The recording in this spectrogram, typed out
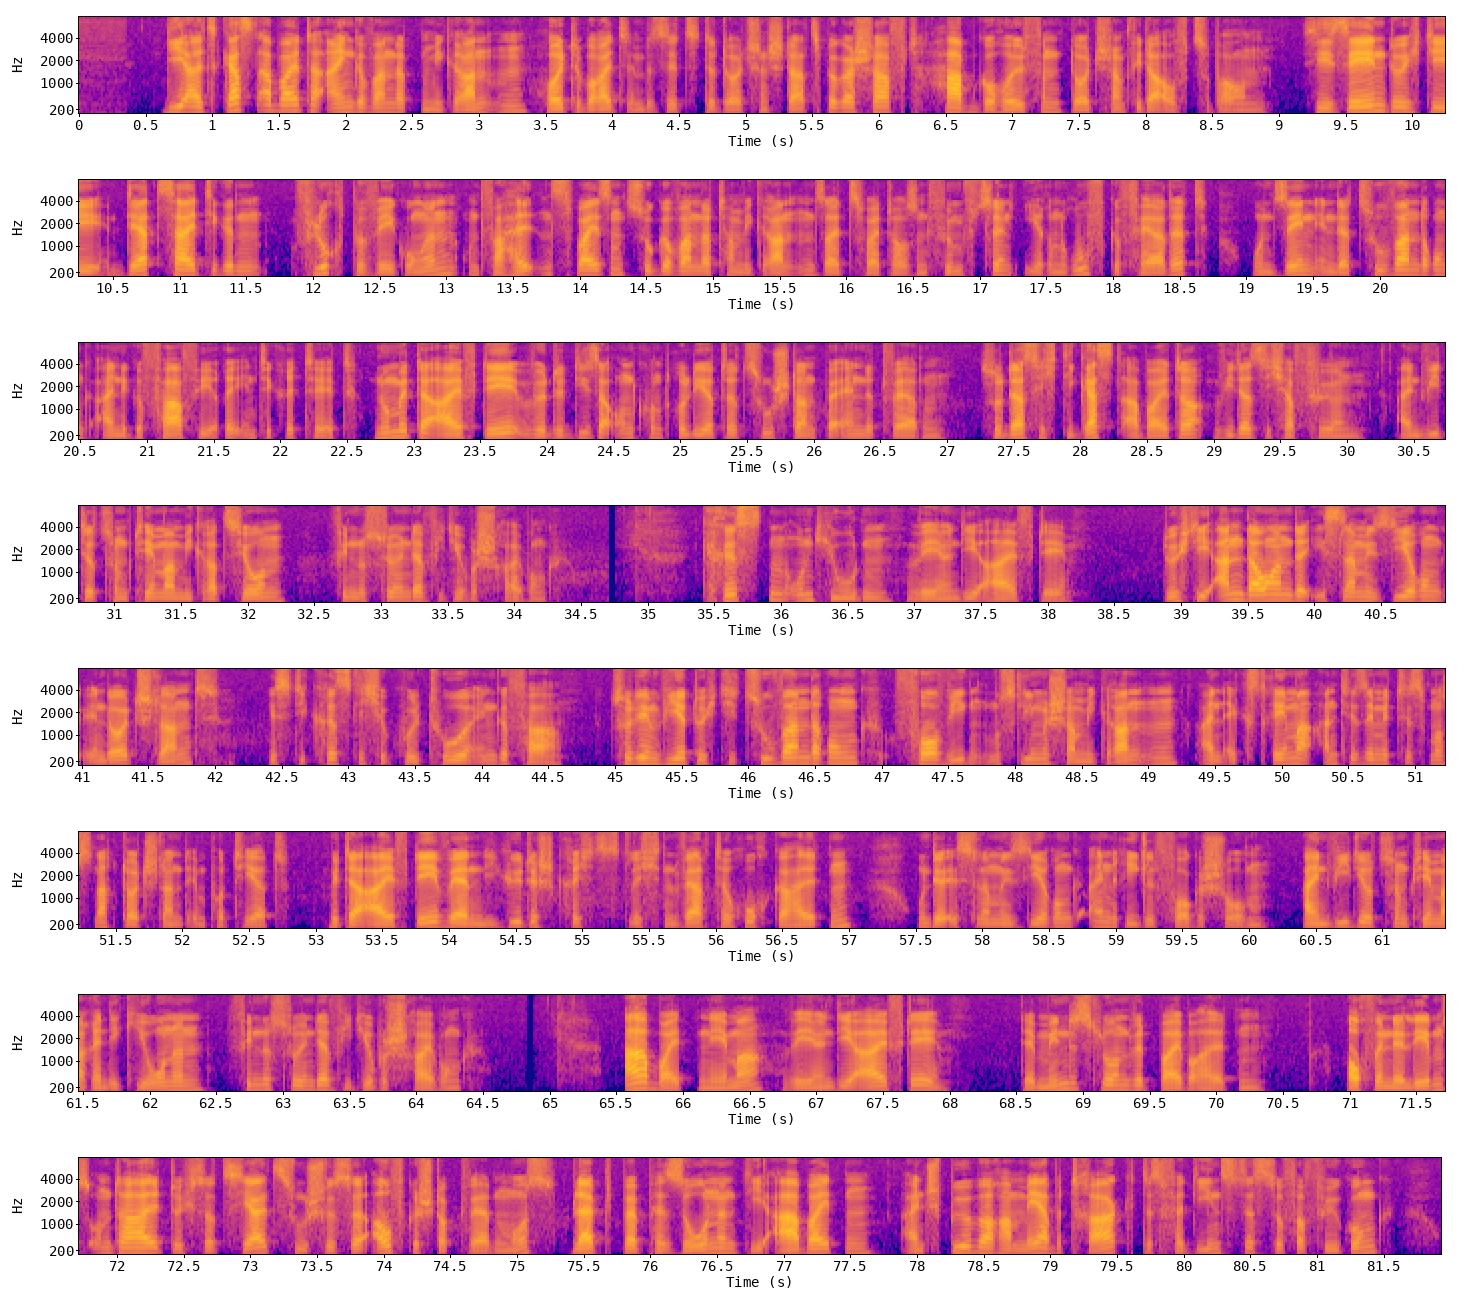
die als Gastarbeiter eingewanderten Migranten, heute bereits im Besitz der deutschen Staatsbürgerschaft, haben geholfen, Deutschland wieder aufzubauen. Sie sehen durch die derzeitigen Fluchtbewegungen und Verhaltensweisen zugewanderter Migranten seit 2015 ihren Ruf gefährdet und sehen in der Zuwanderung eine Gefahr für ihre Integrität. Nur mit der AfD würde dieser unkontrollierte Zustand beendet werden, sodass sich die Gastarbeiter wieder sicher fühlen ein Video zum Thema Migration findest du in der Videobeschreibung. Christen und Juden wählen die AfD. Durch die andauernde Islamisierung in Deutschland ist die christliche Kultur in Gefahr. Zudem wird durch die Zuwanderung vorwiegend muslimischer Migranten ein extremer Antisemitismus nach Deutschland importiert. Mit der AfD werden die jüdisch-christlichen Werte hochgehalten und der Islamisierung ein Riegel vorgeschoben ein Video zum Thema Religionen findest du in der Videobeschreibung. Arbeitnehmer wählen die AfD. Der Mindestlohn wird beibehalten. Auch wenn der Lebensunterhalt durch Sozialzuschüsse aufgestockt werden muss, bleibt bei Personen, die arbeiten, ein spürbarer Mehrbetrag des Verdienstes zur Verfügung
